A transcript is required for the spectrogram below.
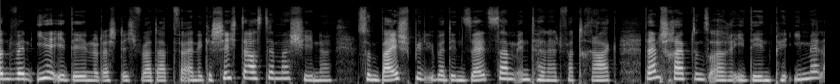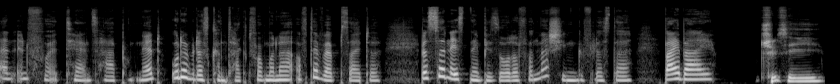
Und wenn ihr Ideen oder Stichwörter habt für eine Geschichte aus der Maschine, zum Beispiel über den seltsamen Internetvertrag, dann schreibt uns eure Ideen per E-Mail an info.tnsh.net oder über das Kontaktformular auf der Webseite. Bis zur nächsten Episode von Maschinengeflüster. Bye bye. Tschüssi.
